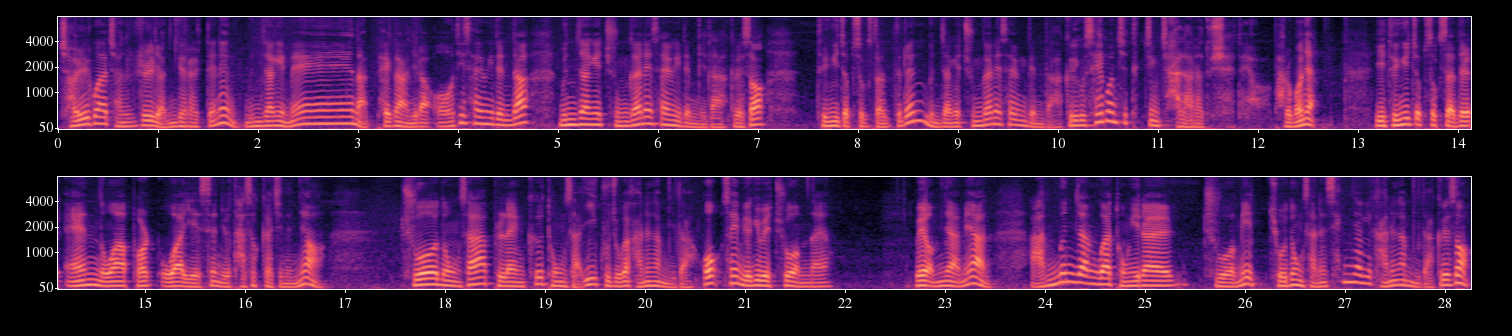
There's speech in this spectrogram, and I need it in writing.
절과 절을 연결할 때는 문장의 맨 앞에가 아니라 어디 사용이 된다? 문장의 중간에 사용이 됩니다. 그래서 등위 접속사들은 문장의 중간에 사용된다. 그리고 세 번째 특징 잘 알아두셔야 돼요. 바로 뭐냐? 이 등위 접속사들 and, no와, but, or, yes은 요 다섯 가지는요. 주어 동사, 블랭크 동사 이 구조가 가능합니다. 어, 선생님 여기 왜 주어 없나요? 왜 없냐면 앞문장과 동일할 주어 및 조동사는 생략이 가능합니다. 그래서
